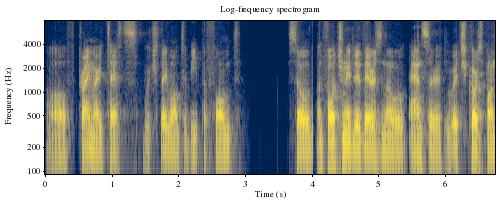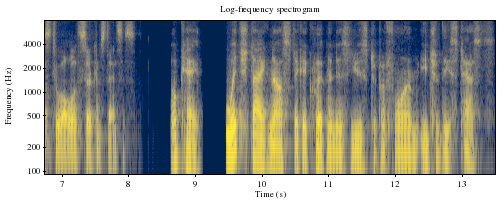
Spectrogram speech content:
of primary tests which they want to be performed. So, unfortunately, there's no answer which corresponds to all circumstances. Okay. Which diagnostic equipment is used to perform each of these tests?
